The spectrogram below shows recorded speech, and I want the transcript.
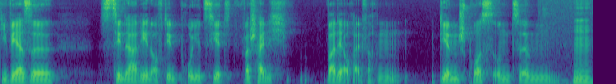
diverse Szenarien auf den projiziert. Wahrscheinlich war der auch einfach ein Dirnenspross und ähm, hm.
